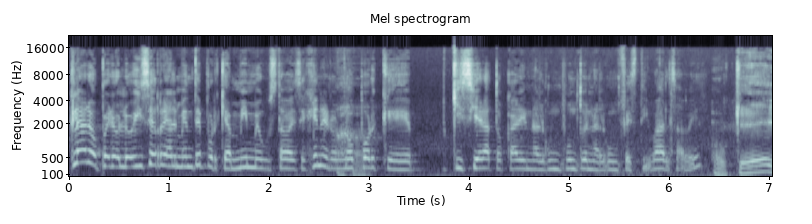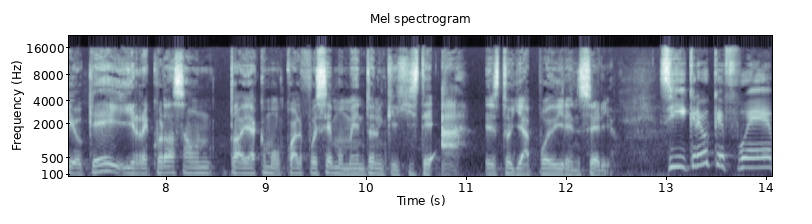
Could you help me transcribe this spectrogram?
Claro, pero lo hice realmente porque a mí me gustaba ese género, Ajá. no porque quisiera tocar en algún punto en algún festival, ¿sabes? Ok, ok. ¿Y recuerdas aún todavía como cuál fue ese momento en el que dijiste, ah, esto ya puede ir en serio? Sí, creo que fue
